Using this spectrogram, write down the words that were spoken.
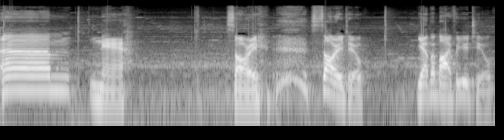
Um, nah. Sorry. Sorry too. Yeah, bye-bye for you too.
